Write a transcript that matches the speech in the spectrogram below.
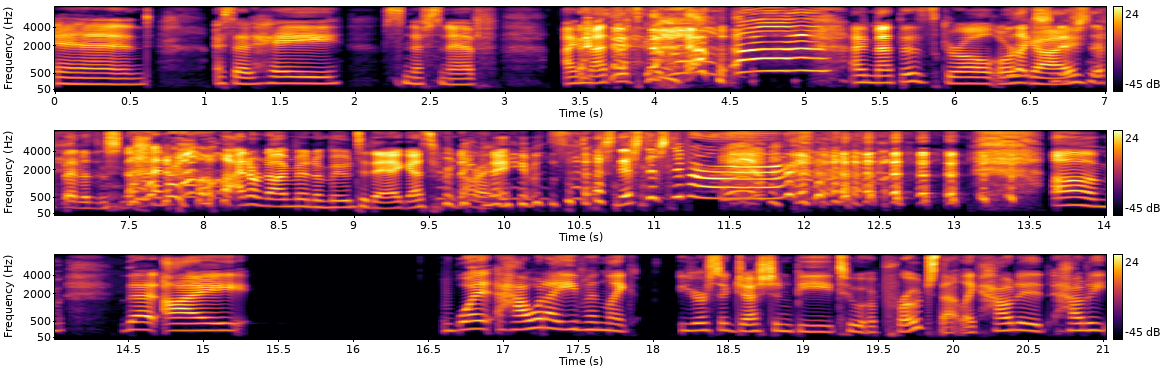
and I said, hey, sniff, sniff, I met this girl. I met this girl or like guy. sniff sniff better than sniff. I don't know. I don't know. I'm in a mood today, I guess, for right. nicknames. sniff sniff sniffer. um that i what how would i even like your suggestion be to approach that like how did how do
